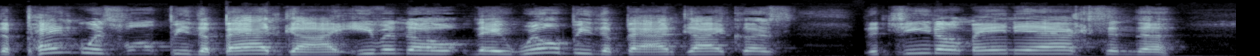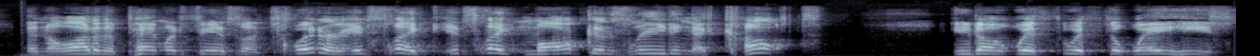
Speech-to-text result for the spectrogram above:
the Penguins won't be the bad guy, even though they will be the bad guy because the Geno maniacs and the and a lot of the Penguin fans on Twitter, it's like it's like Malkin's leading a cult. You know, with with the way he's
